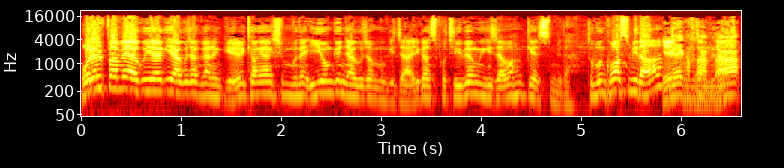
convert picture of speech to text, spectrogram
월요일 밤에 야구 이야기 야구장 가는 길 경향신문의 이용균 야구 전문 기자, 일간스포츠 유병민 기자와 함께했습니다. 두 분 고맙습니다. 예, 네, 감사합니다.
